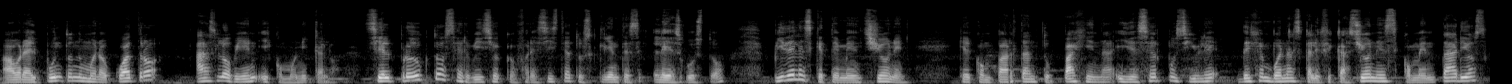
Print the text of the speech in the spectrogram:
Ahora el punto número 4, hazlo bien y comunícalo. Si el producto o servicio que ofreciste a tus clientes les gustó, pídeles que te mencionen que compartan tu página y de ser posible dejen buenas calificaciones, comentarios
